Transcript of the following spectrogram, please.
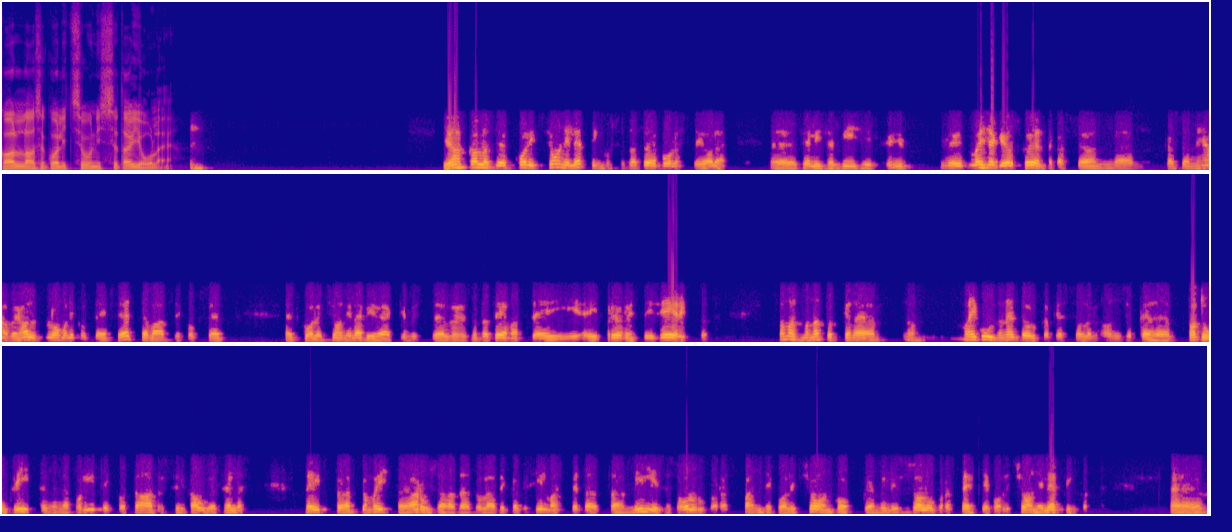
Kallase koalitsioonis seda ei ole. jah, Kallase koalitsioonilepingus seda tõepoolest ei ole äh, sellisel viisil. ma isegi ei oska öelda, kas see on, äh, kas see on hea või halb, loomulikult teeb see ettevaatlikuks, et et koalitsiooni läbirääkimistel seda teemat ei, ei prioritiseeritud. samas ma natukene, noh, ma ei kuulu nende hulka, kes on, on niisugune padukriitiline poliitikute aadressil, kaugel sellest. Neid tuleb ka mõista ja aru saada, tuleb ikkagi silmas pidada, millises olukorras pandi koalitsioon kokku ja millises olukorras tehti koalitsioonilepingut.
